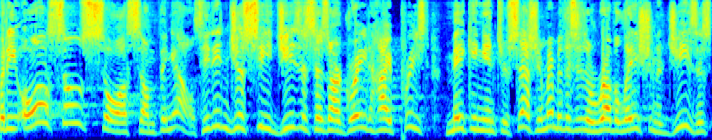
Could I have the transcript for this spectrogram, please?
But he also saw something else. He didn't just see Jesus as our great high priest making intercession. Remember, this is a revelation of Jesus.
